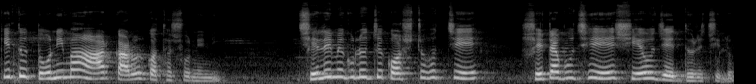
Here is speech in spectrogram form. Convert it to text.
কিন্তু তনিমা আর কারোর কথা শোনেনি। ছেলে মেয়েগুলোর যে কষ্ট হচ্ছে, সেটা বুঝে সেও জেদ ধরেছিল।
